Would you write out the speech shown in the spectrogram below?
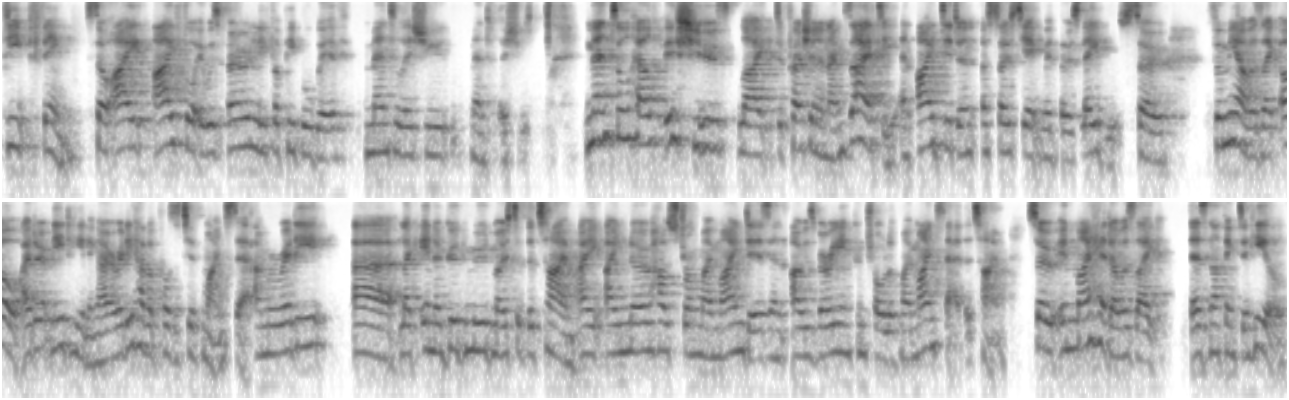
deep thing. So I I thought it was only for people with mental issues, mental issues, mental health issues like depression and anxiety, and I didn't associate with those labels. So for me, I was like, oh, I don't need healing. I already have a positive mindset. I'm already uh, like in a good mood most of the time. I, I know how strong my mind is, and I was very in control of my mindset at the time. So in my head, I was like, there's nothing to heal.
